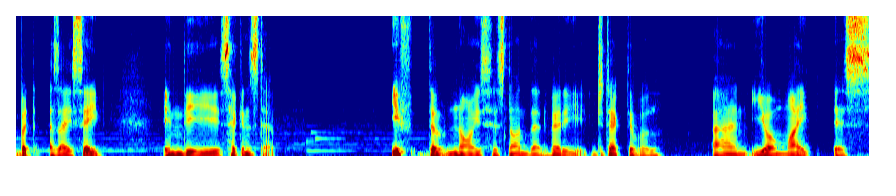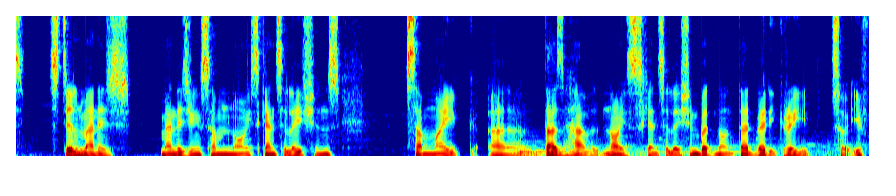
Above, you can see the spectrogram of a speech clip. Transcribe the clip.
But as i said in the second step if the noise is not that very detectable and your mic is still manage managing some noise cancellations. Some mic uh, does have noise cancellation but not that very great. So if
